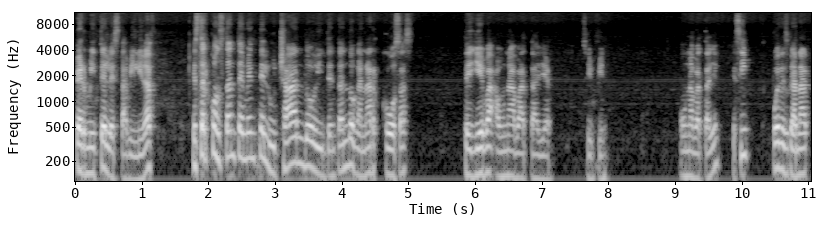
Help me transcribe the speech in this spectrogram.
Permite la estabilidad. Estar constantemente luchando, intentando ganar cosas, te lleva a una batalla sin fin. Una batalla que sí, puedes ganar,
